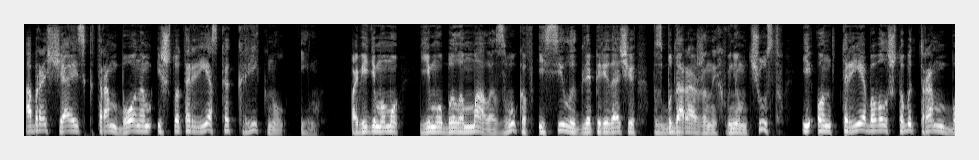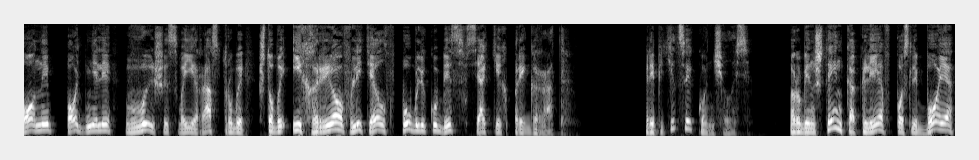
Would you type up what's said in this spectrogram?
обращаясь к тромбонам, и что-то резко крикнул им. По-видимому, ему было мало звуков и силы для передачи взбудораженных в нем чувств, и он требовал, чтобы тромбоны подняли выше свои раструбы, чтобы их рев летел в публику без всяких преград. Репетиция кончилась. Рубинштейн, как лев после боя,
